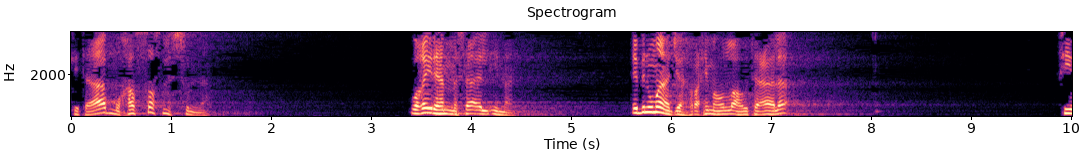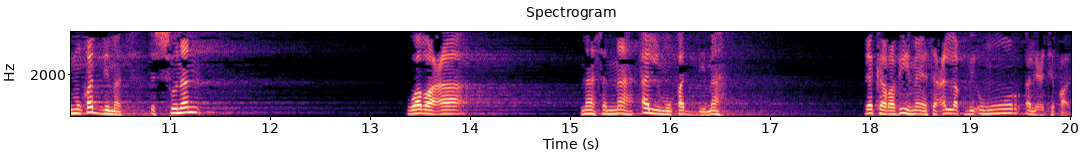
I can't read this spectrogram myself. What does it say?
كتاب مخصص للسنة. وغيرها من مسائل الإيمان. ابن ماجه رحمه الله تعالى في مقدمة السنن وضع ما سماه المقدمة. ذكر فيه ما يتعلق بأمور الاعتقاد.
